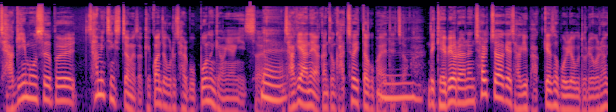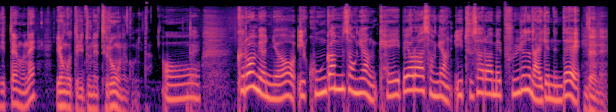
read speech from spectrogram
자기 모습을 3인칭 시점에서 객관적으로 잘 못 보는 경향이 있어요. 네. 자기 안에 약간 좀 갇혀 있다고 봐야 되죠. 음, 근데 개별화는 철저하게 자기 밖에서 보려고 노력을 하기 때문에 이런 것들이 눈에 들어오는 겁니다. 어, 네. 그러면요, 이 공감 성향, 개별화 성향 이 두 사람의 분류는 알겠는데 네네.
